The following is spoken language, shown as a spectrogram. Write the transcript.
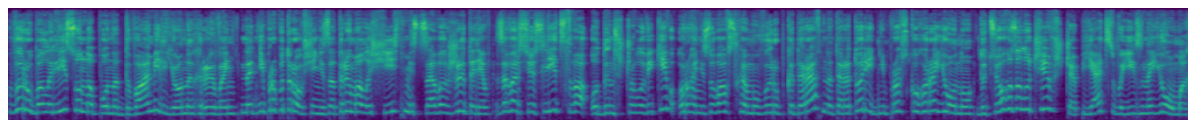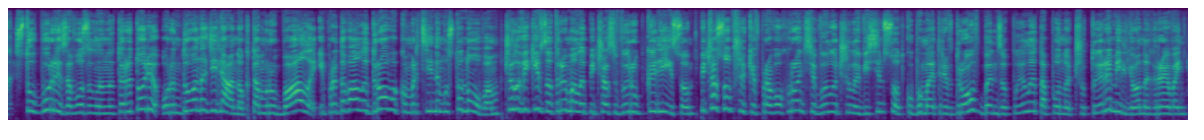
Вирубали лісу на понад 2 мільйони гривень. На Дніпропетровщині затримали шість місцевих жителів. За версією слідства, один з чоловіків організував схему вирубки дерев на території Дніпровського району. До цього залучив ще п'ять своїх знайомих. Стовбури завозили на територію орендованих ділянок, там рубали і продавали дрова комерційним установам. Чоловіків затримали під час вирубки лісу. Під час обшуків правоохоронці вилучили 800 кубометрів дров, бензопили та понад 4 мільйони гривень.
